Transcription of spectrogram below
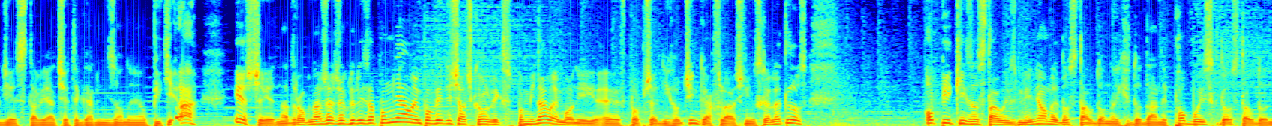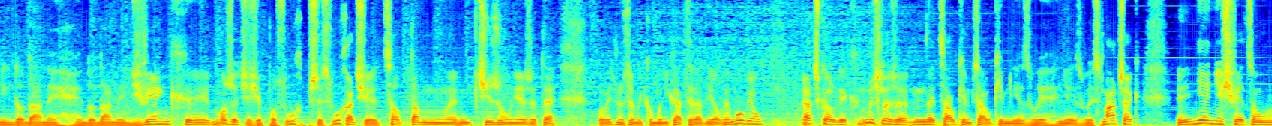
gdzie stawiacie te garnizony opiki. A, jeszcze jedna drobna rzecz, o której zapomniałem powiedzieć, aczkolwiek wspominałem o niej e, w poprzednich odcinkach Flash News Hellet Loose. Opiki zostały zmienione, dostał do nich dodany pobłysk, dostał do nich dodany, dodany dźwięk. Możecie się posłuch- przysłuchać, co tam ci żołnierze te, powiedzmy sobie, komunikaty radiowe mówią. Aczkolwiek myślę, że całkiem, całkiem niezły, niezły smaczek. Nie, nie, świecą,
